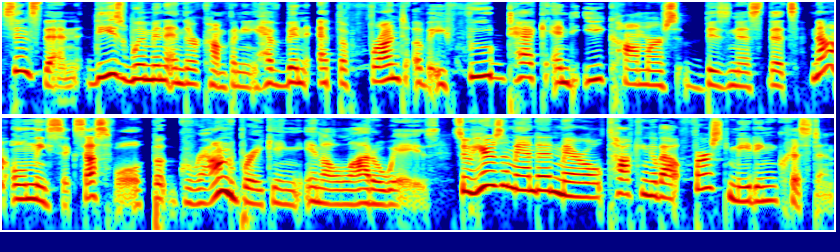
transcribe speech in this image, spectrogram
Since then, these women and their company have been at the front of a food tech and e commerce business that's not only successful but groundbreaking in a lot of ways. So here's Amanda and Merrill talking about first meeting Kristen.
